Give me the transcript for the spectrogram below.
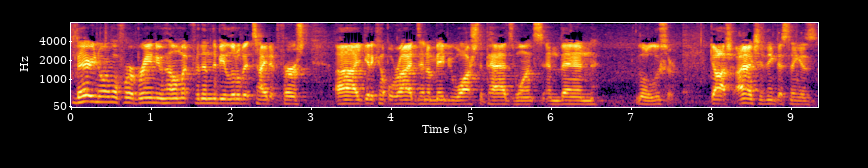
Very normal for a brand new helmet for them to be a little bit tight at first. Uh, you get a couple rides in them, maybe wash the pads once, and then a little looser. Gosh, I actually think this thing is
